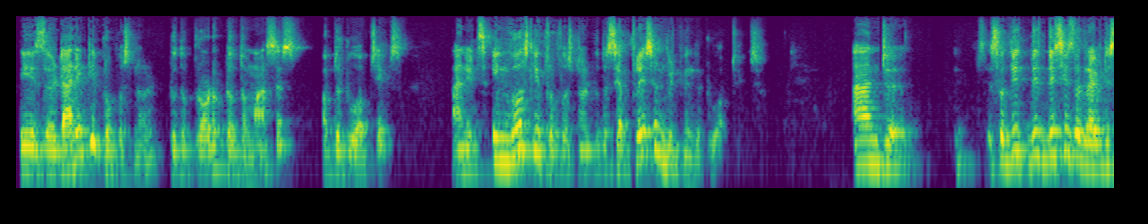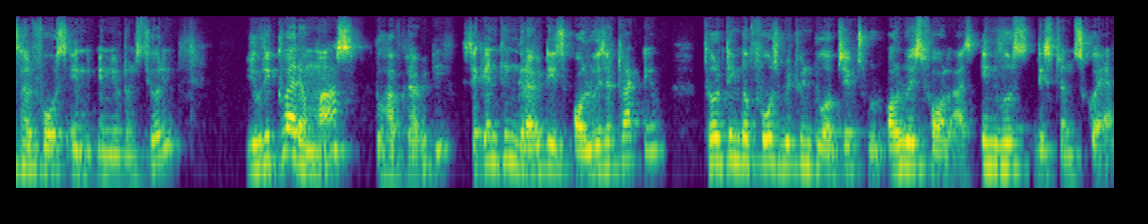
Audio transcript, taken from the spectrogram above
is uh, directly proportional to the product of the masses of the two objects, and it's inversely proportional to the separation between the two objects. And uh, so this, this is the gravitational force in, in Newton's theory. You require a mass to have gravity. Second thing, gravity is always attractive. Third thing, the force between two objects would always fall as inverse distance square.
